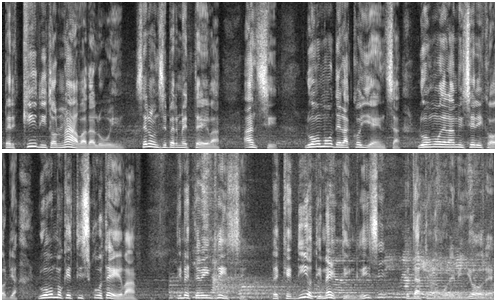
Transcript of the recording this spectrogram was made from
per chi ritornava da lui, se non si permetteva, anzi l'uomo dell'accoglienza, l'uomo della misericordia, l'uomo che ti scuoteva, ti metteva in crisi, perché Dio ti mette in crisi per darti un amore migliore.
